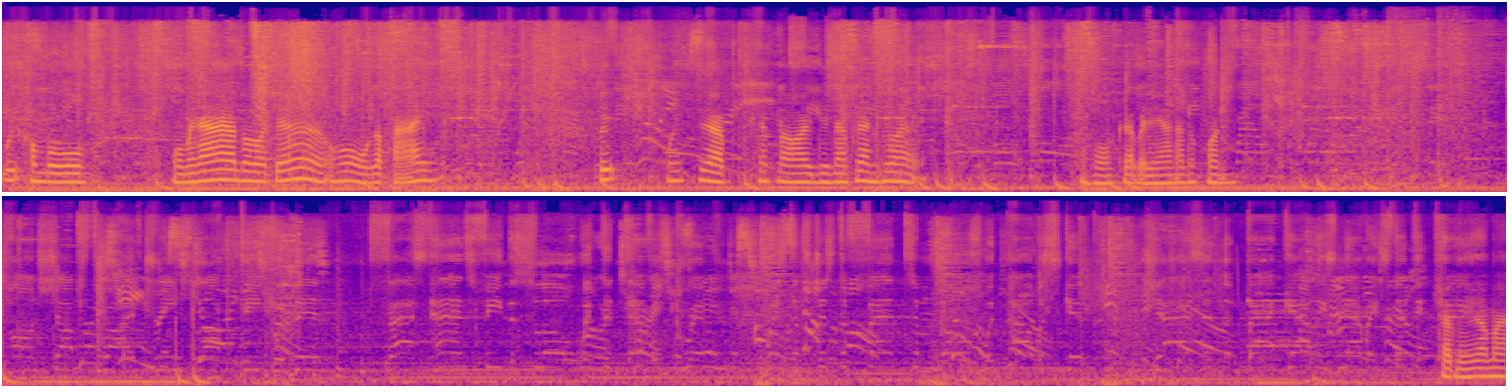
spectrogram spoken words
อุ้ยคอมโบโอ้ไม่น่าโดนโรเจอร์โอ้โหเกับตายอุ้ย อุ้ยเกือบเรียบร้อยดีนะเพื่อนช่วย โอ้โห เกือบไปแล้วนะทุกคน ช็อตนี้ก็มา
